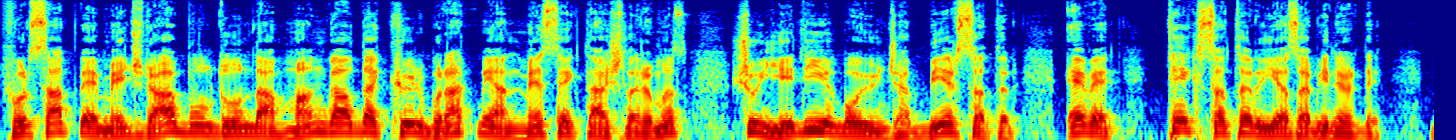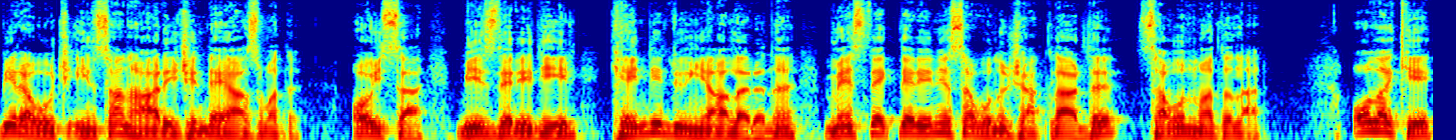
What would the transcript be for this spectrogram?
Fırsat ve mecra bulduğunda mangalda kül bırakmayan meslektaşlarımız şu 7 yıl boyunca bir satır, evet tek satır yazabilirdi. Bir avuç insan haricinde yazmadı. Oysa bizleri değil, kendi dünyalarını, mesleklerini savunacaklardı, savunmadılar. Ola ki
